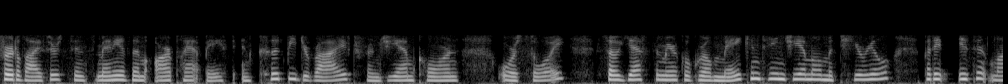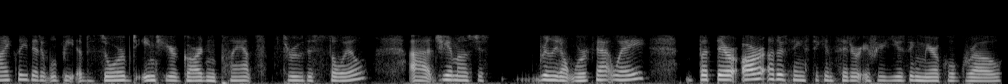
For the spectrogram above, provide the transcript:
fertilizers since many of them are plant based and could be derived from GM corn or soy. So, yes, the Miracle-Gro may contain GMO material, but it isn't likely that it will be absorbed into your garden plants through the soil. Uh, GMOs just really don't work that way. But there are other things to consider if you're using Miracle-Gro.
